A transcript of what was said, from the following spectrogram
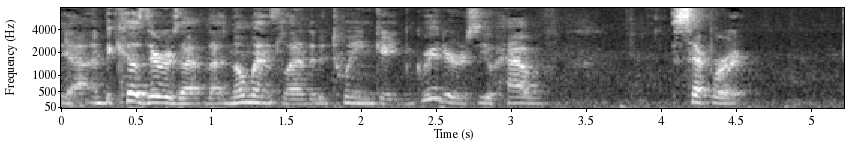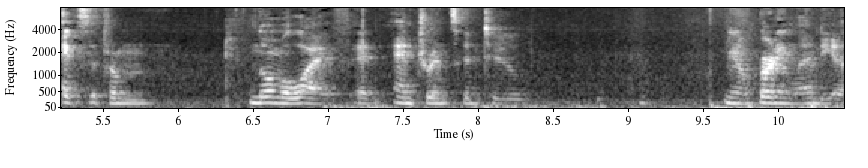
yeah, and because there is that, that no man's land between gate and greeters, you have separate exit from normal life and entrance into you know burning landia.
